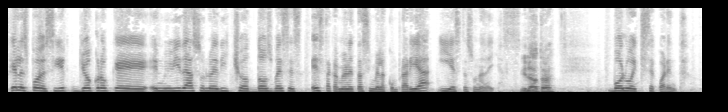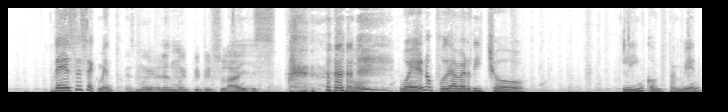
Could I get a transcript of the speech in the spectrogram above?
¿qué les puedo decir? Yo creo que en mi vida solo he dicho dos veces esta camioneta sí me la compraría y esta es una de ellas. ¿Y la otra? Volvo XC40. De ese segmento. Es muy, eres muy pipi flies. ¿No? Bueno, pude haber dicho Lincoln también.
